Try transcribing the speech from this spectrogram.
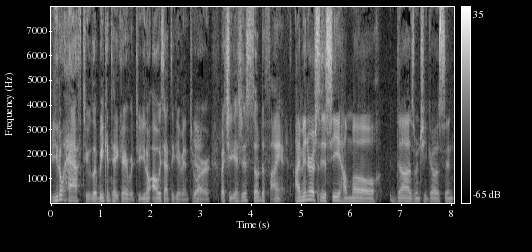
you don't have to. Like we can take care of it too. You don't always have to give in to Yeah. her. But she is just so defiant. I'm interested to see how Mo does when she goes in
